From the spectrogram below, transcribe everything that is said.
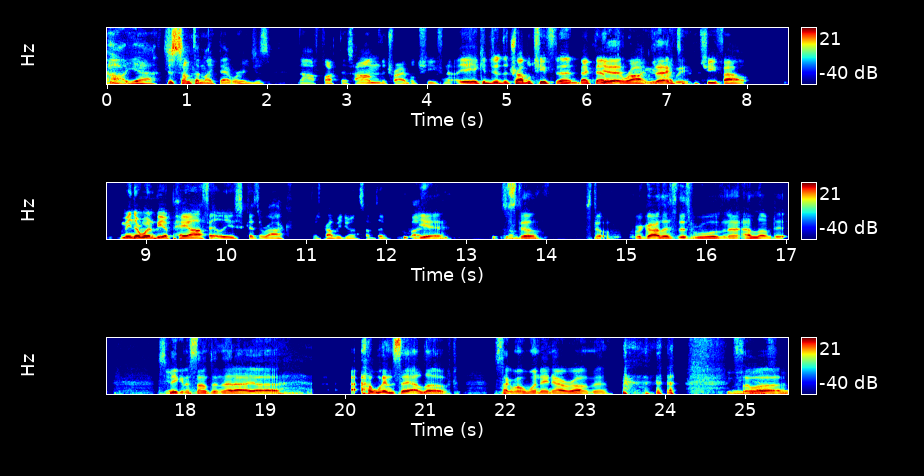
oh yeah, just something like that where he just nah, fuck this. I'm the tribal chief now. Yeah, he could do the tribal chief then back then with Yeah, the Rock. You know, I exactly. took the chief out. I mean, there wouldn't be a payoff at least because the Rock was probably doing something. But yeah. So- Still, still. Regardless, this rules, and I, I loved it. Speaking of something that I, uh, I wouldn't say I loved. Let's talk about Monday Night Raw, man. so, uh,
